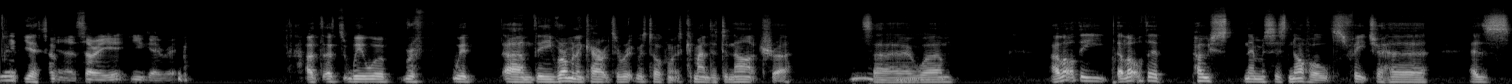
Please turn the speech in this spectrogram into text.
weird. Yes, Yeah, sorry, you go, Rick. I- I- we were ref- with um, the Romulan character Rick was talking about is Commander Donatra. So um, a lot of the a lot of the post Nemesis novels feature her as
